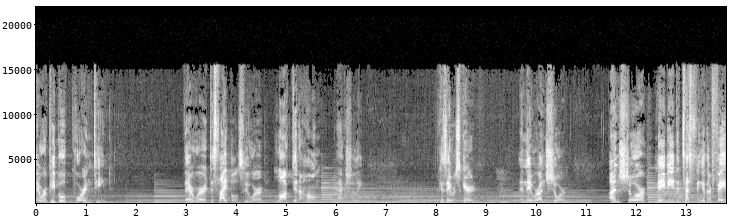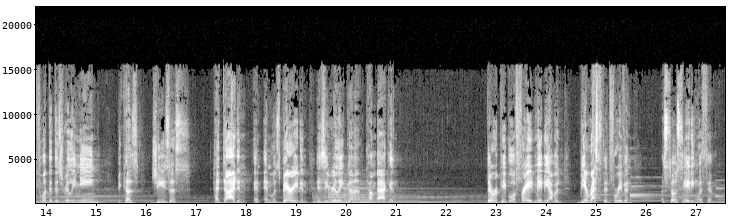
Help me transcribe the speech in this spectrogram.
there were people quarantined. There were disciples who were locked in a home, actually, because they were scared and they were unsure. Unsure, maybe the testing of their faith. What did this really mean? Because Jesus had died and, and, and was buried, and is he really gonna come back? And there were people afraid maybe I would be arrested for even associating with him.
